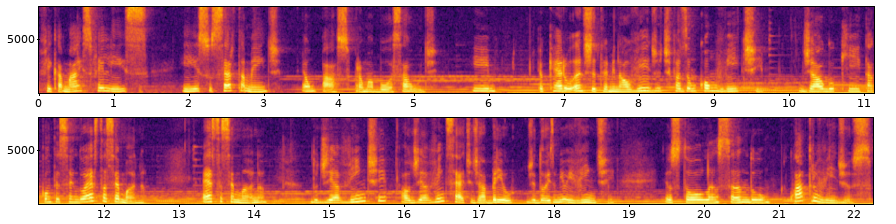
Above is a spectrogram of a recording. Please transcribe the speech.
fica mais feliz e isso certamente é um passo para uma boa saúde. E eu quero, antes de terminar o vídeo, te fazer um convite de algo que está acontecendo esta semana. Esta semana, do dia 20 ao dia 27 de abril de 2020, eu estou lançando quatro vídeos.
